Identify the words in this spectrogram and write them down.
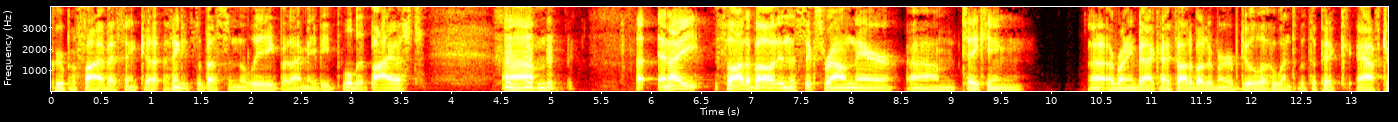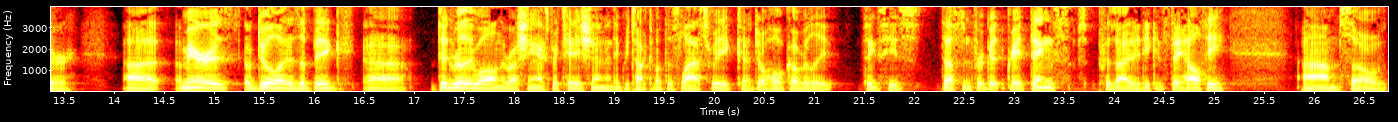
group of five. I think uh, I think it's the best in the league, but I may be a little bit biased. Um, uh, and I thought about in the sixth round there um, taking uh, a running back. I thought about Ameer Abdullah, who went with the pick after. Uh, Ameer is Abdullah is a big, uh, did really well in the rushing expectation. I think we talked about this last week. Uh, Joe Holka really thinks he's destined for good, great things, provided he can stay healthy. Um, so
